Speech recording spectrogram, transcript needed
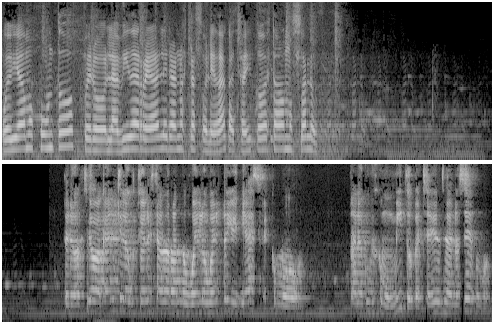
vivíamos juntos, pero la vida real era nuestra soledad, ¿cachai? Todos estábamos solos. Pero ha sido bacán que la cuestión está agarrando vuelo, vuelo, y hoy día es, como. Ana Cook es como un mito, ¿cachai? O sea, no sé, como.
